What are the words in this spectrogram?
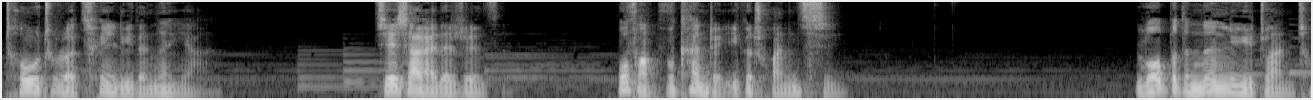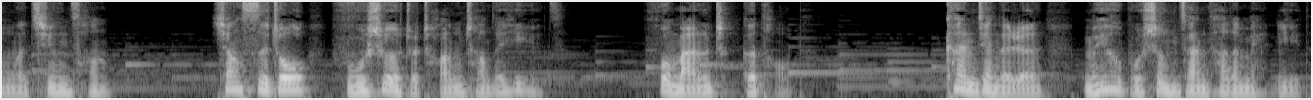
抽出了翠绿的嫩芽。接下来的日子，我仿佛看着一个传奇。萝卜的嫩绿转成了青苍，向四周辐射着长长的叶子，覆满了整个陶盆。看见的人没有不盛赞它的美丽的。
